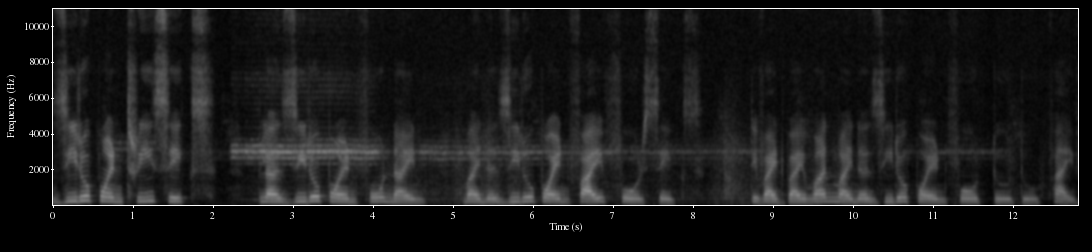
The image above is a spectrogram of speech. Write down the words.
0.36 plus 0.49 minus 0.546 divided by 1 minus 0.4225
